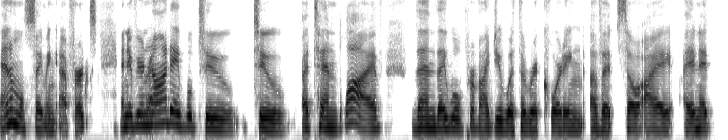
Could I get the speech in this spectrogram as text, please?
animal saving efforts. And if you're right. not able to to attend live, then they will provide you with a recording of it. So I and it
